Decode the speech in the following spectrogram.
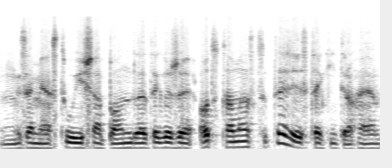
mm, zamiast Wish Upon, dlatego że od Thomas to też jest taki trochę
